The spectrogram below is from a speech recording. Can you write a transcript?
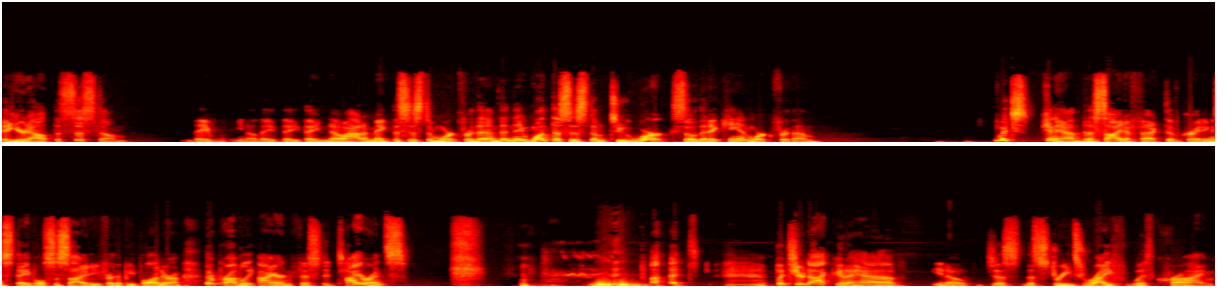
figured out the system, they you know they they they know how to make the system work for them then they want the system to work so that it can work for them. Which can have the side effect of creating a stable society for the people under them they're probably iron-fisted tyrants. But but you're not going to have you know just the streets rife with crime.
